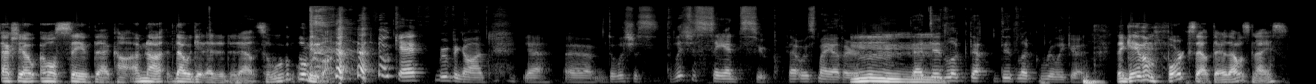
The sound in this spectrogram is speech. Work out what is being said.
actually, I, I will save that. Con- I'm not. That would get edited out, so we'll, we'll move on. okay, moving on. Yeah, um, delicious, delicious sand soup. That was my other. Mm. That did look that did look really good. They gave them forks out there. That was nice.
